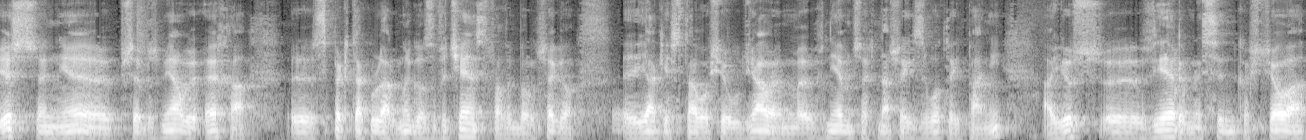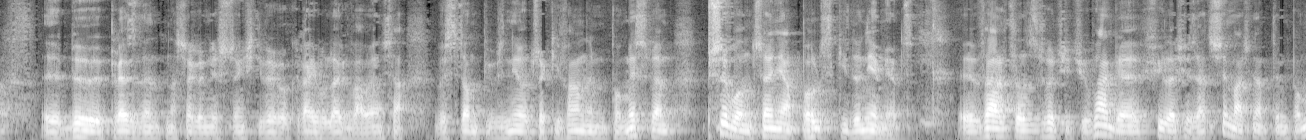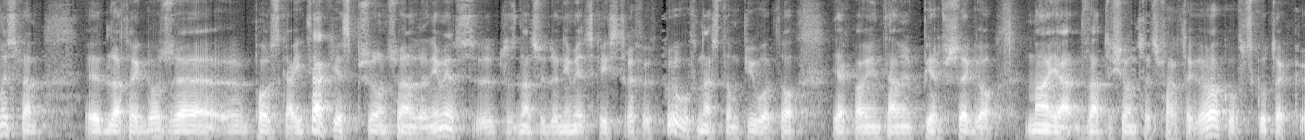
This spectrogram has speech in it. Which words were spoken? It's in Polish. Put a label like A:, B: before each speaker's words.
A: Jeszcze nie przebrzmiały echa y, spektakularnego zwycięstwa wyborczego, y, jakie stało się udziałem w Niemczech naszej Złotej Pani, a już y, wierny syn Kościoła, były prezydent naszego nieszczęśliwego kraju Lech Wałęsa wystąpił z nieoczekiwanym pomysłem przyłączenia Polski do Niemiec. Warto zwrócić uwagę, chwilę się zatrzymać nad tym pomysłem, dlatego że y, Polska i tak jest przyłączona do Niemiec, y, to znaczy do niemieckiej strefy wpływów. Nastąpiło to, jak pamiętamy, 1 maja 2004 roku wskutek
